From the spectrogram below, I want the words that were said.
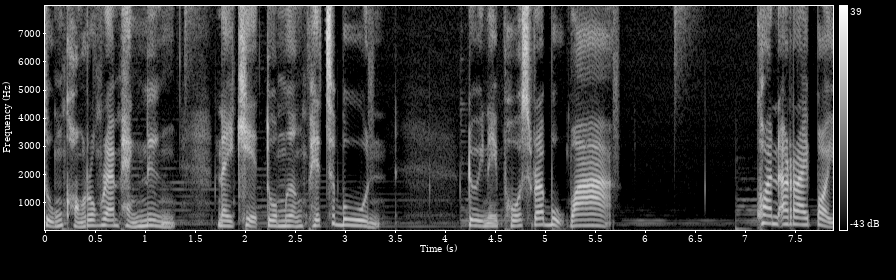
สูงของโรงแรมแห่งหนึ่ง ในเขตตัวเมืองเพชรบูรณ์ โดยในโพสต์ระบุว่า ควันอะไรปล่อย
